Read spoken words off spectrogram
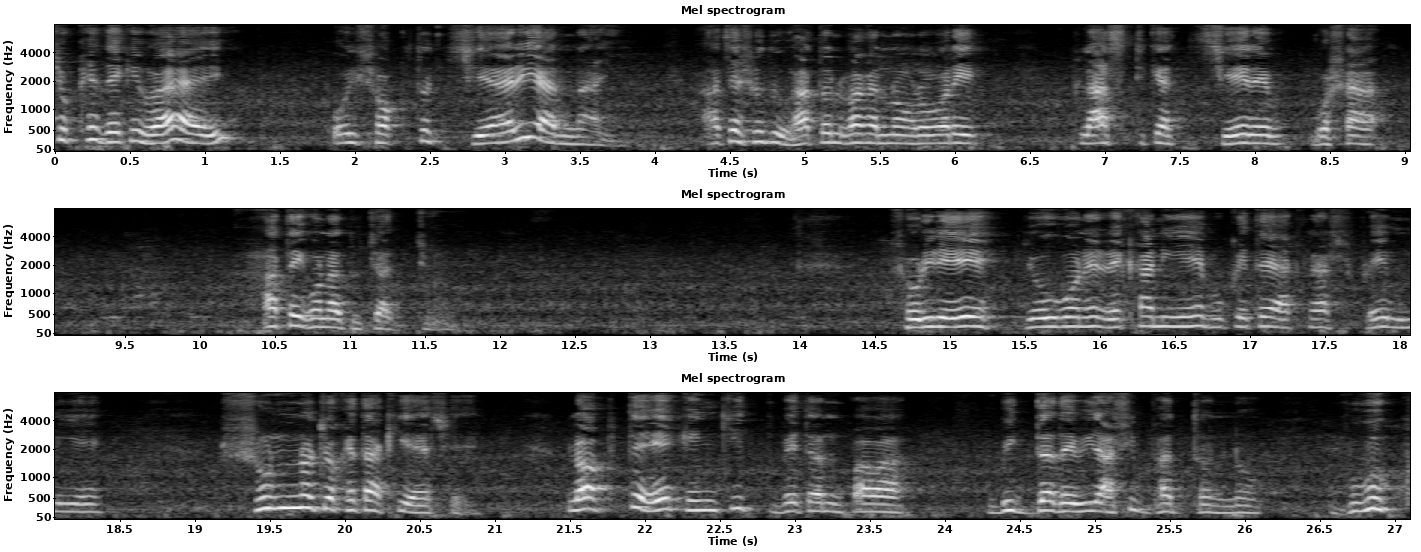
চোখে দেখি ভাই ওই শক্ত চেয়ারই আর নাই। আছে শুধু হাতল ভাঙা নড়বড়ে প্লাস্টিকের চেয়ারে বসা হাতে গোনা দু চারজন। শরীরে যৌবনের রেখা নিয়ে, বুকেতে একরাশ প্রেম নিয়ে শূন্য চোখে তাকিয়ে আছে। লপ্তে কিঞ্চিত বেতন পাওয়া বিদ্যাদেবীর আশীর্বাদ ধন্য বুভুক্ষ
